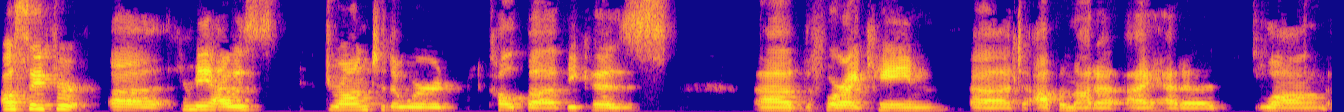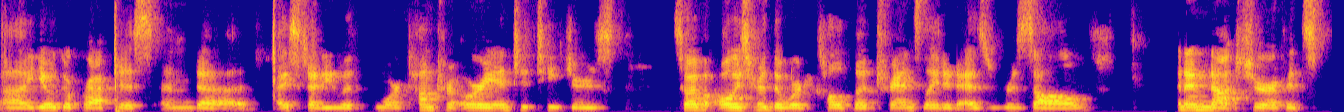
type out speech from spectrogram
I'll say for uh, for me, I was drawn to the word kalpa because uh, before I came uh, to Appamada, I had a long uh, yoga practice and uh, I studied with more tantra oriented teachers. So I've always heard the word kalpa translated as resolve, and I'm not sure if it's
